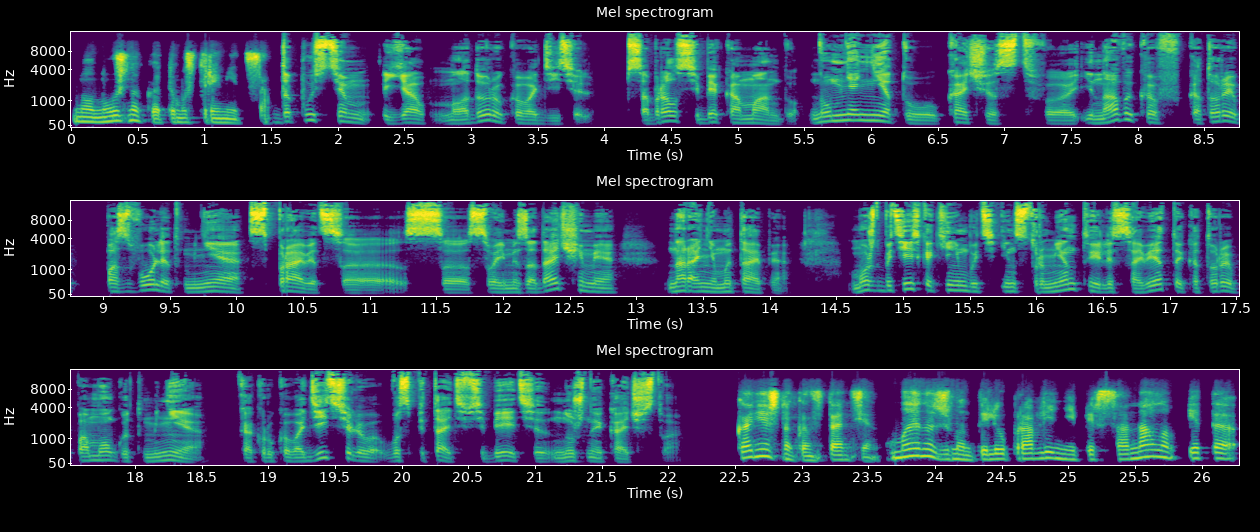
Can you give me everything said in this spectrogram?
но нужно к этому стремиться. Допустим, я молодой руководитель, собрал себе команду, но у меня нету качеств э, и навыков, которые позволят мне справиться с своими задачами на раннем этапе. Может быть, есть какие-нибудь инструменты или советы, которые помогут мне, как руководителю, воспитать в себе эти нужные качества? Конечно, Константин. Менеджмент или управление персоналом — это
